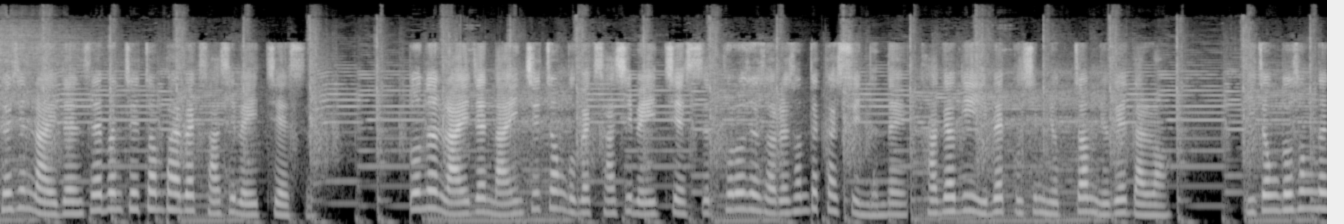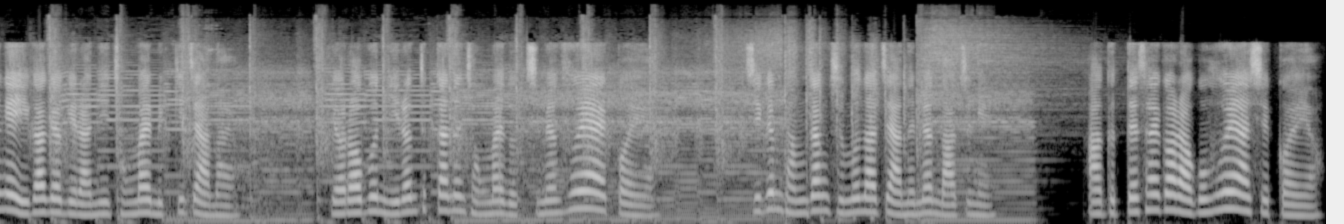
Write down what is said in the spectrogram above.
최신 라이젠 7 7840HS 또는 라이젠 9 7940HS 프로세서를 선택할 수 있는데 가격이 296.61달러. 이 정도 성능의 이 가격이라니 정말 믿기지 않아요. 여러분 이런 특가는 정말 놓치면 후회할 거예요. 지금 당장 주문하지 않으면 나중에 아 그때 살 거라고 후회하실 거예요.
